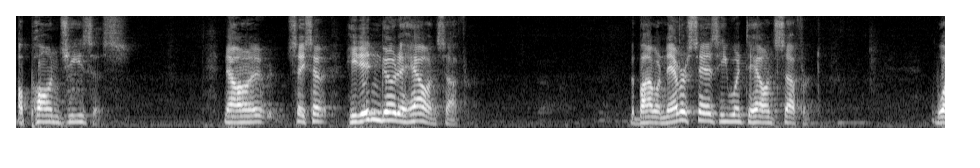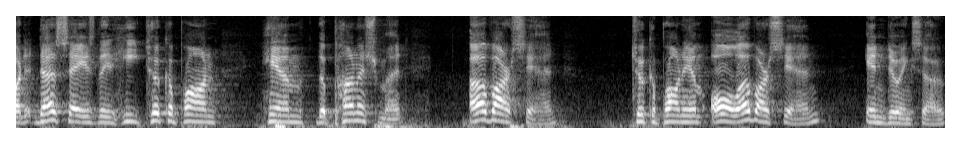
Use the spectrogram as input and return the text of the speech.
upon Jesus. Now, say something. He didn't go to hell and suffer. The Bible never says he went to hell and suffered. What it does say is that he took upon him the punishment of our sin, took upon him all of our sin in doing so,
